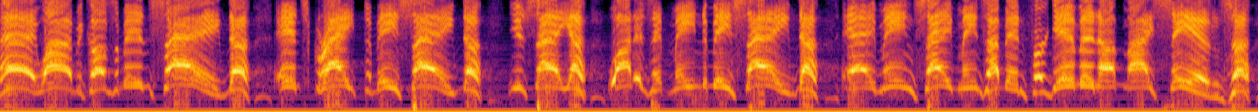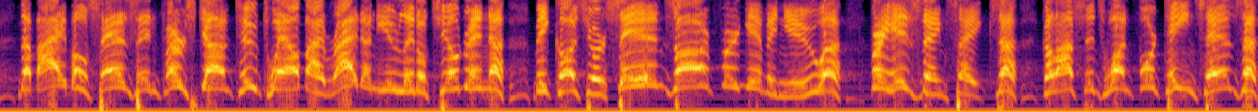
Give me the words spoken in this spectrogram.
hey, why? Because I'm being saved. Uh, it's great to be saved. You say, what does it mean to be saved? it means saved means I've been forgiven of my sins. Uh, the Bible says in 1 John 2 12, I write unto you, little children, uh, because your sins are forgiven you uh, for his name's sakes. Uh, Colossians 1.14 says, uh,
